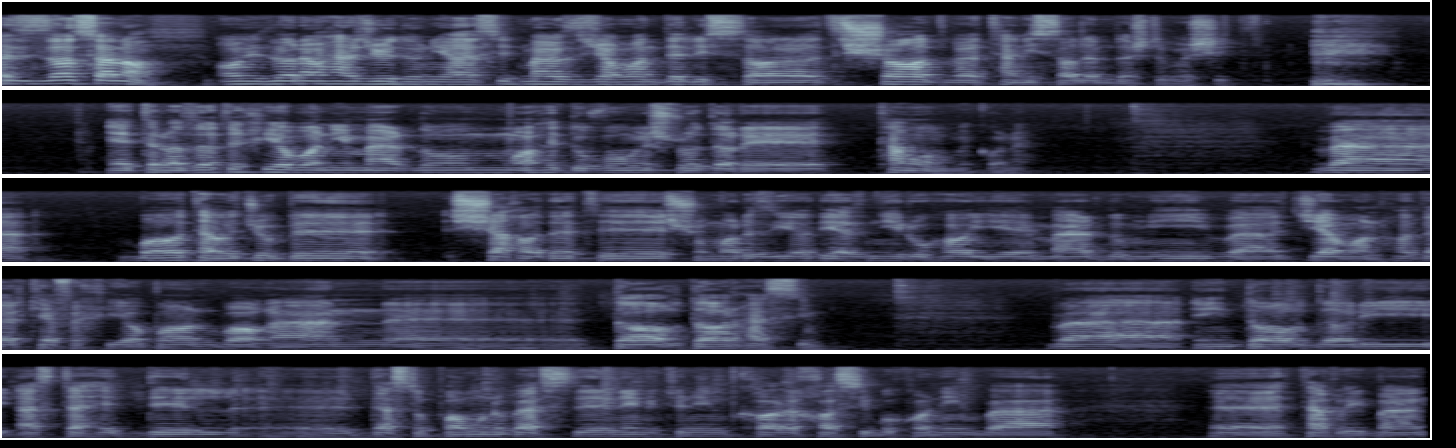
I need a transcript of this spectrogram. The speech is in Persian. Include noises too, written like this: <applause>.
عزیزان سلام. امیدوارم هر جای دنیا هستید. مغز جوان دلی شاد و تنی سالم داشته باشید. <clears throat> اعتراضات خیابانی مردم ماه دومش رو داره تمام می‌کنه. و با توجه به شهادت شمار زیادی از نیروهای مردمی و جوانها در کف خیابان واقعا داغدار هستیم. و این داغداری از ته دل دست و پامون بسته نمی‌تونیم کار خاصی بکنیم و تقریبا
